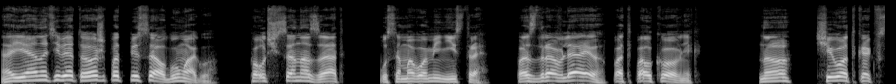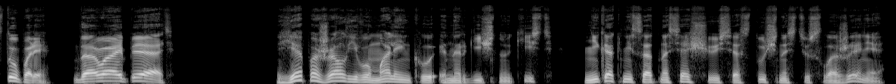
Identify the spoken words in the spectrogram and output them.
«А я на тебя тоже подписал бумагу. Полчаса назад, у самого министра. Поздравляю, подполковник. Ну, чего ты как в ступоре? Давай пять!» Я пожал его маленькую энергичную кисть никак не соотносящуюся с тучностью сложения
